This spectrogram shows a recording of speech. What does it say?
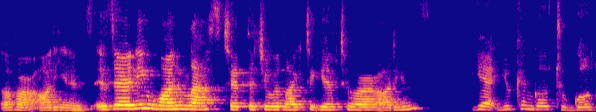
of our audience. Is there any one last tip that you would like to give to our audience? Yeah, you can go to Good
